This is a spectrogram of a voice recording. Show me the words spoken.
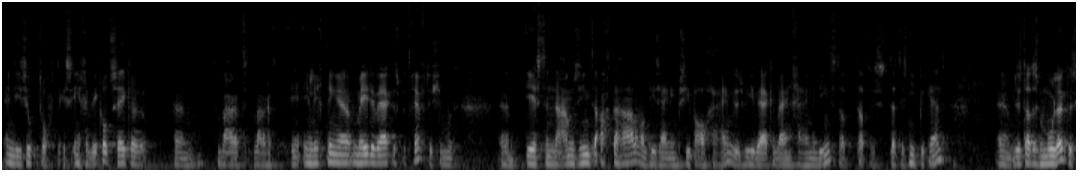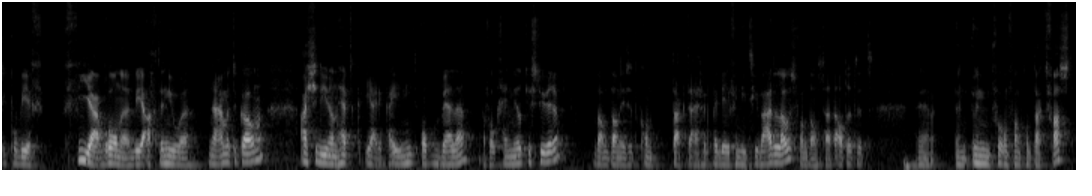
En die zoektocht is ingewikkeld, zeker Ehm, waar, het, waar het inlichtingenmedewerkers betreft. Dus je moet um, eerst een naam zien te achterhalen, want die zijn in principe al geheim. Dus wie werken bij een geheime dienst, dat, dat, is, dat is niet bekend. Um, dus dat is moeilijk. Dus ik probeer via bronnen weer achter nieuwe namen te komen. Als je die dan hebt, ja, dan kan je niet opbellen of ook geen mailtje sturen. Want dan is het contact eigenlijk per definitie waardeloos. Want dan staat altijd het, uh, een, een vorm van contact vast.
